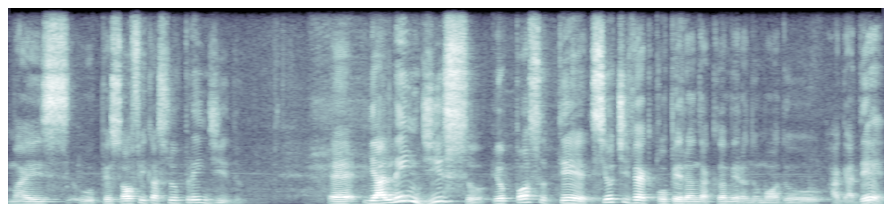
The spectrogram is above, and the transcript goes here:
mas o pessoal fica surpreendido. É, e além disso, eu posso ter, se eu estiver operando a câmera no modo HD,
